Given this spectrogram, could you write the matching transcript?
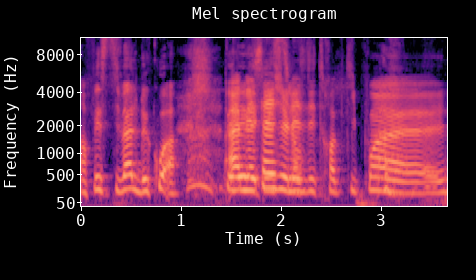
Un festival de quoi? Ah, mais ça, je laisse des trois petits points. Euh.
